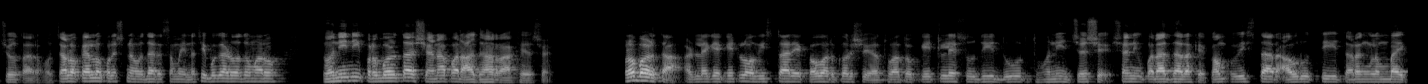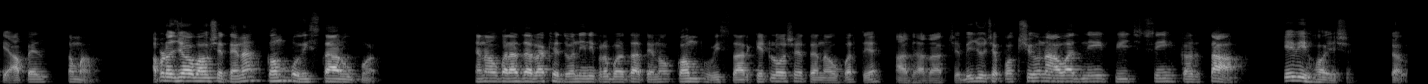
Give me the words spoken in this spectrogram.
જોતા રહો. ચાલો, પહેલો પ્રશ્ન વધારે સમય નથી બગાડવો તમારો. ધ્વનિની પ્રબળતા શેના પર આધાર રાખે છે? પ્રબળતા એટલે કે કેટલો વિસ્તાર એ કવર કરશે અથવા તો કેટલે સુધી દૂર ધ્વનિ જશે, શેની ઉપર આધાર રાખે? કંપ વિસ્તાર, આવૃત્તિ, તરંગ લંબાઈ કે આપેલ તમામ? આપણો જવાબ આવશે તેના કંપ વિસ્તાર ઉપર. તેના ઉપર આધાર રાખે ધ્વનિની પ્રબળતા, તેનો કંપ વિસ્તાર કેટલો છે? તેના ઉપર તે આધાર રાખશે. બીજું છે, પક્ષીઓના અવાજની પીચ સિંહ કરતા કેવી હોય છે? ચાલો.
